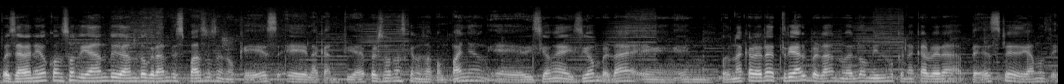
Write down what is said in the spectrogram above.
pues se ha venido consolidando y dando grandes pasos en lo que es eh, la cantidad de personas que nos acompañan eh, edición a edición, ¿verdad? En, en pues, una carrera de trial, ¿verdad? No es lo mismo que una carrera pedestre, digamos, de,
